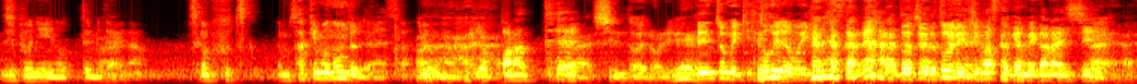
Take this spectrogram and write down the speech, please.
い。ジプニー乗ってみたいな。しかも二日、でも酒も飲んでるじゃないですか。はい夜なんか酔っ払って、はいしんどいのにね。便所も行き、トイレも行けないですからね。途中でトイレ行きますときはも行かないし。はいはい。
